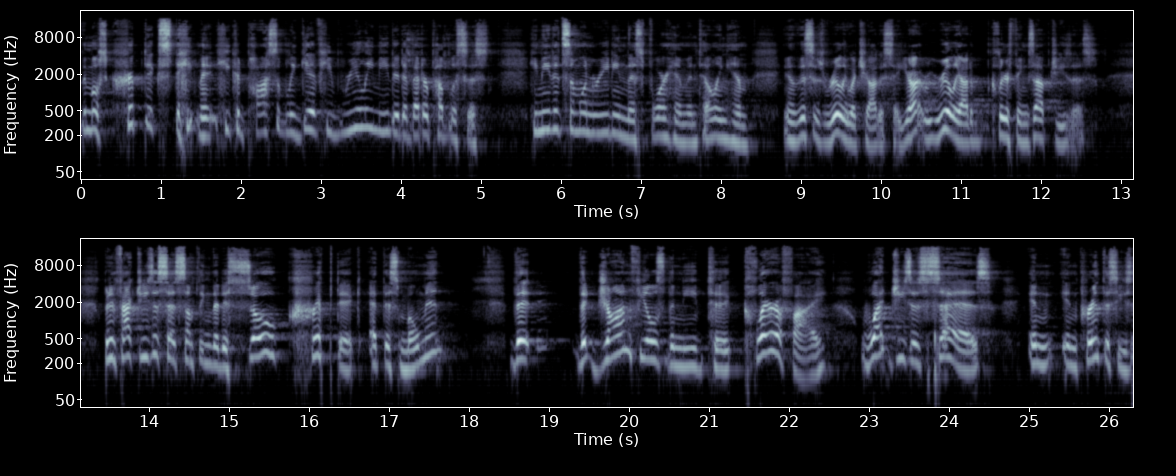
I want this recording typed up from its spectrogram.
the most cryptic statement he could possibly give. He really needed a better publicist. He needed someone reading this for him and telling him, you know, this is really what you ought to say. You ought, really ought to clear things up, Jesus. But in fact, Jesus says something that is so cryptic at this moment that, that John feels the need to clarify what Jesus says in, in parentheses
